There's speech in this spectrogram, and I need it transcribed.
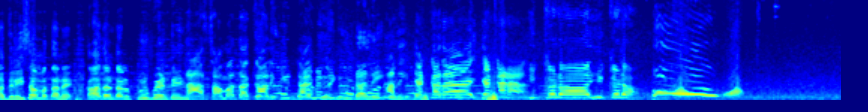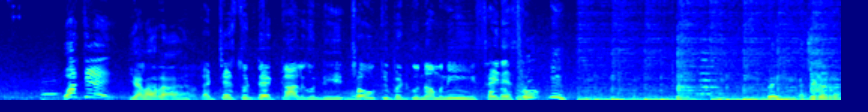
అది నీ సంబంధానే కాదంటాను ప్రూఫ్ ఏంటి? నా సమత కాలికి డైమండ్ రింగ్ ఉండాలి. అది ఎక్కడ ఎక్కడ? ఇక్కడ ఇక్కడ. ఓకే. ఎలా రా కట్ చేస్తుంటే కాలుగుంది. చౌకి పెట్టుకుందామని సైడ్ వేస్తా. రేయ్ అజయ్ గారు రా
